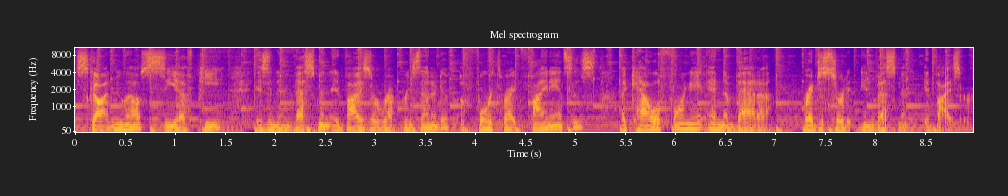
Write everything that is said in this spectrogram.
Scott Newhouse, CFP, is an investment advisor representative of Forthright Finances, a California and Nevada registered investment advisor.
